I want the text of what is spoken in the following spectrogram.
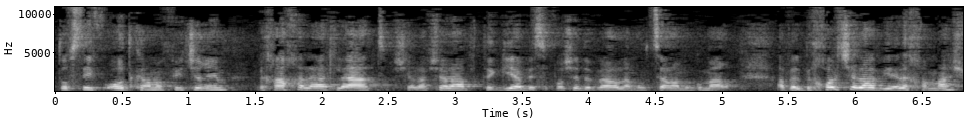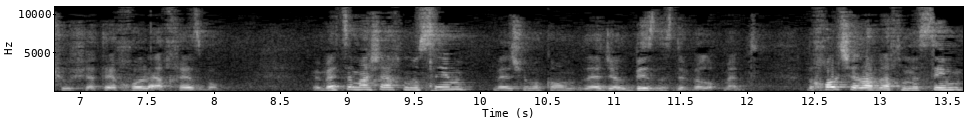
תוסיף עוד כמה פיצ'רים, וככה לאט לאט, שלב שלב, תגיע בסופו של דבר למוצר המוגמר. אבל בכל שלב יהיה לך משהו שאתה יכול להיאחז בו. ובעצם מה שאנחנו עושים באיזשהו מקום זה Agile Business Development. בכל שלב אנחנו מנסים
